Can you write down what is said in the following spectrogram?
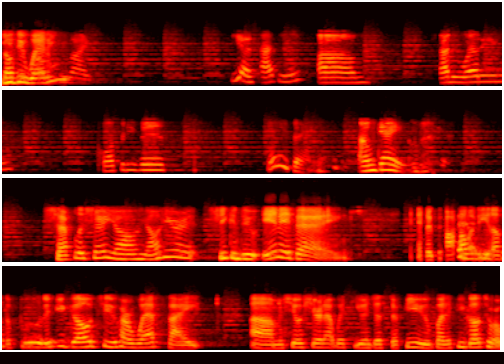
So you do weddings? Like, yes, I do. Um, I do weddings, corporate events, anything. I'm game. Chef Lashay, y'all, y'all hear it? She can do anything. And the quality of the food. If you go to her website, um, and she'll share that with you in just a few. But if you go to her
